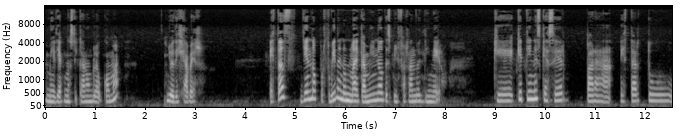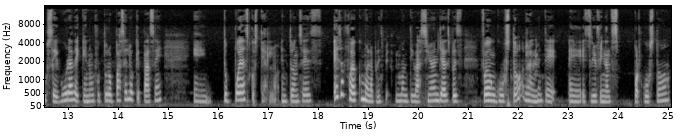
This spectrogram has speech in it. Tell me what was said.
me diagnosticaron glaucoma. Yo dije, a ver, estás yendo por tu vida en un mal camino, despilfarrando el dinero. ¿Qué, qué tienes que hacer para estar tú segura de que en un futuro, pase lo que pase, eh, tú puedas costearlo? Entonces, eso fue como la motivación. Ya después fue un gusto. Realmente eh, estudio finanzas por gusto.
